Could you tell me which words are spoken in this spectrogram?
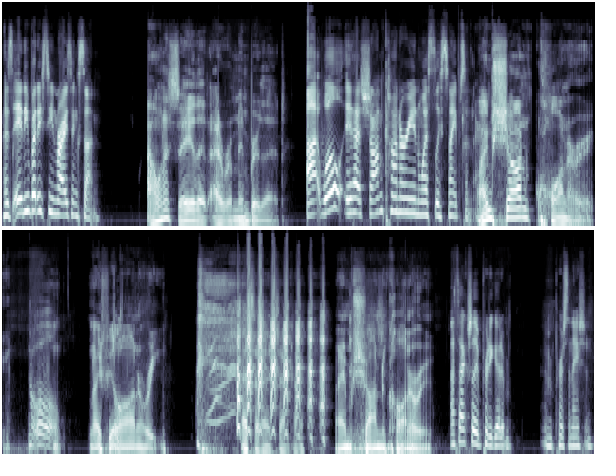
Has anybody seen Rising Sun? I want to say that I remember that. Uh, well, it has Sean Connery and Wesley Snipes in there. I'm Sean Connery. Oh, I feel honorary. That's how I sound. Connery. I'm Sean Connery. that's actually a pretty good im- impersonation.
